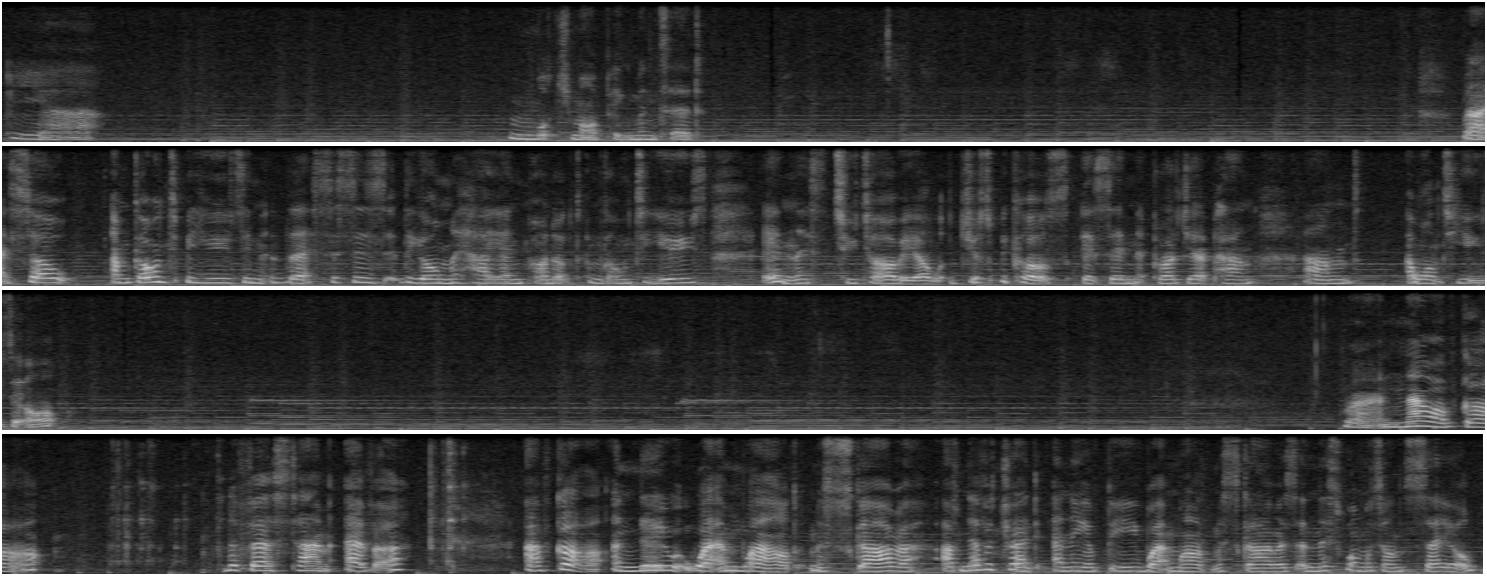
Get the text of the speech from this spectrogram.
Yeah. Much more pigmented. Right, so I'm going to be using this. This is the only high-end product I'm going to use in this tutorial just because it's in Project Pan and I want to use it up. Right, and now I've got, for the first time ever, I've got a new Wet n Wild mascara. I've never tried any of the Wet n Wild mascaras and this one was on sale.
